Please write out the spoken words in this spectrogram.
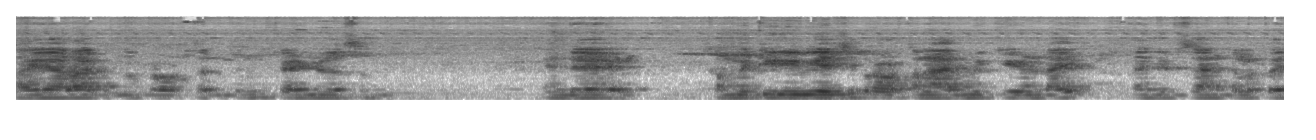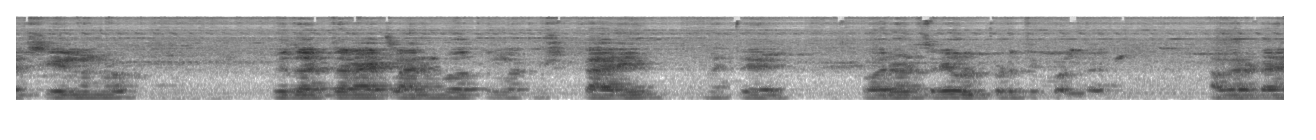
തയ്യാറാക്കുന്ന പ്രവർത്തനത്തിനും കഴിഞ്ഞ ദിവസം എന്റെ കമ്മിറ്റി രൂപീകരിച്ച് പ്രവർത്തനം ആരംഭിക്കുകയുണ്ടായി. അതിന്റെ അടിസ്ഥാനത്തിലുള്ള പരിശീലനങ്ങളും വിദഗ്ധരായിട്ടുള്ള അനുഭവത്തിലുള്ള കൃഷിക്കാരെയും മറ്റ് ഓരോരുത്തരെയും ഉൾപ്പെടുത്തിക്കൊണ്ട് അവരുടെ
